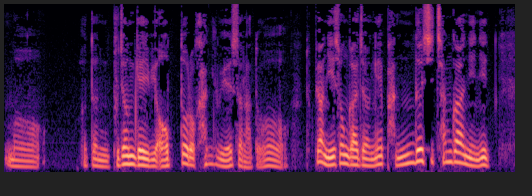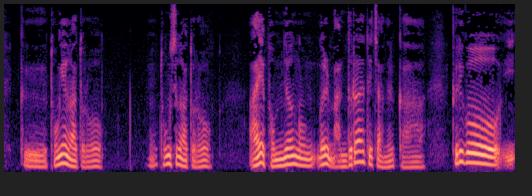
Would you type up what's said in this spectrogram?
뭐 어떤 부정 개입이 없도록 하기 위해서라도 투표한 이송 과정에 반드시 참관인이 그 동행하도록 동승하도록 아예 법령을 만들어야 되지 않을까. 그리고 이,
